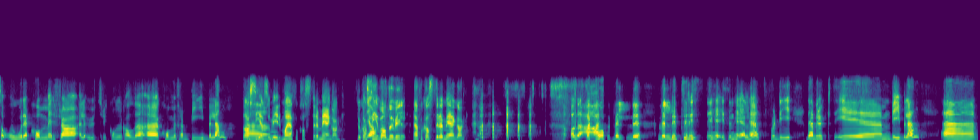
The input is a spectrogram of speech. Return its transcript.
så, ordet kommer fra, eller uttrykket om du vil kalle det, uh, kommer fra Bibelen. Da sier jeg som eh, Irma, jeg forkaster det med en gang. Du kan ja. si hva du vil, jeg forkaster det med en gang. og det er veldig, veldig trist i, i, sin helhet, fordi det er brukt i uh, Bibelen. Uh,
